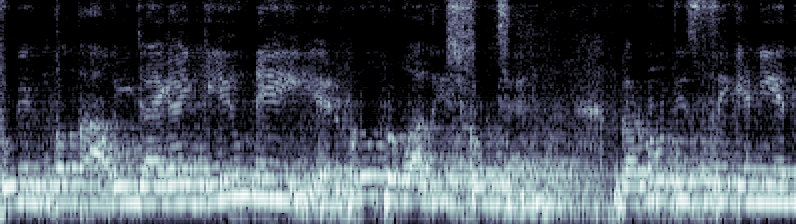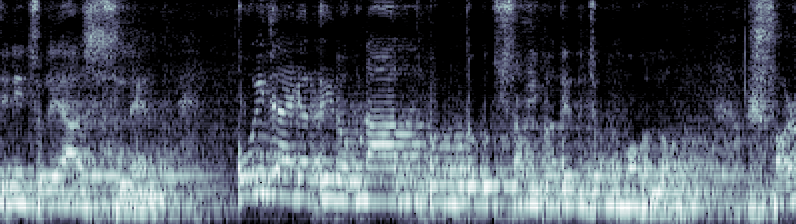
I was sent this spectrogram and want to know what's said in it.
সুহৃদতা ওই জায়গায় কেউ নেই। এরপরেও প্রভু আদেশ করছেন। গর্ভবতী স্ত্রীকে নিয়ে তিনি চলে আসলেন। ওই জায়গাতেই রঘুনাথ ভট্ট গোস্বামী পাদের জন্ম হলো। সর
